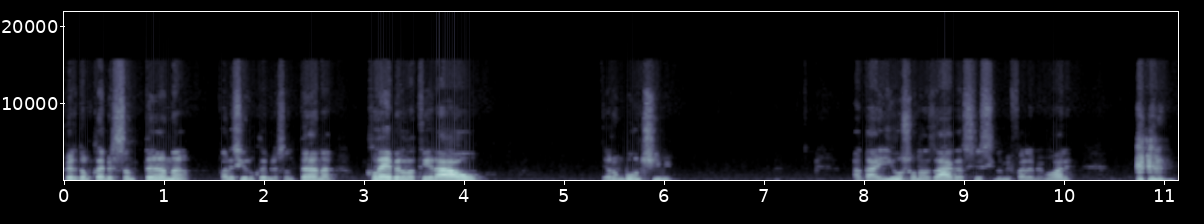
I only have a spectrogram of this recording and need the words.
perdão, Kleber Santana, falecido Kleber Santana, Kleber lateral, era um bom time. Adailson na zaga, se, se não me falha a memória.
